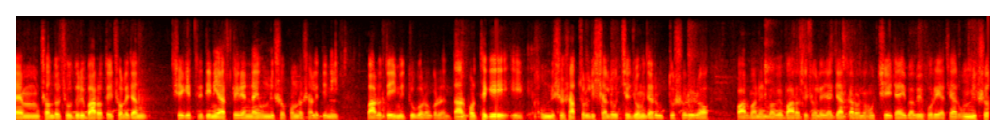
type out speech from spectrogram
হেমচন্দ্র চৌধুরী ভারতে চলে যান। সেক্ষেত্রে তিনি আর ফেরেন নাই। উনিশশো পনেরো সালে তিনি ভারতেই মৃত্যুবরণ করেন। তারপর থেকে এই উনিশশো সাতচল্লিশ সালে হচ্ছে জমিদারের উত্তরসূরিরাও পারমানেন্ট ভাবে ভারতে চলে যায়, যার কারণে হচ্ছে এটা এইভাবে পড়ে আছে। আর উনিশশো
